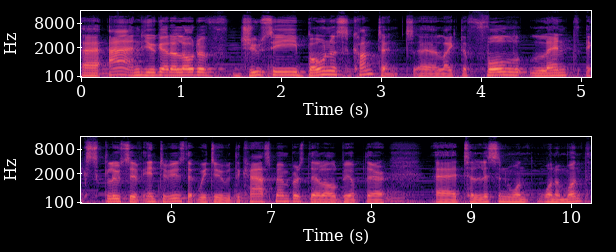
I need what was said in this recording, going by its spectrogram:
Uh, and you get a load of juicy bonus content, uh, like the full length exclusive interviews that we do with the cast members. They'll all be up there uh, to listen one, one a month.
